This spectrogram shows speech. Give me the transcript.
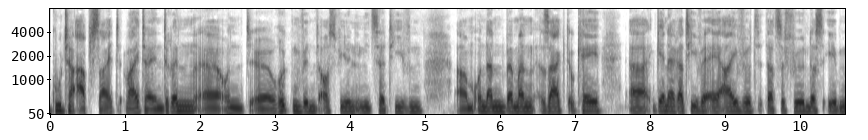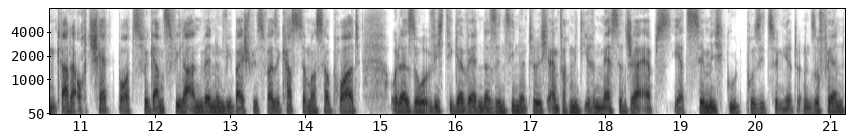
gute Upside weiterhin drin äh, und äh, Rückenwind aus vielen Initiativen. Ähm, und dann, wenn man sagt, okay, äh, generative AI wird dazu führen, dass eben gerade auch Chatbots für ganz viele Anwendungen, wie beispielsweise Customer Support oder so, wichtiger werden. Da sind sie natürlich einfach mit ihren Messenger-Apps jetzt ziemlich gut positioniert. Und insofern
